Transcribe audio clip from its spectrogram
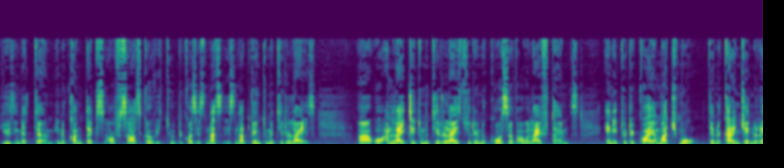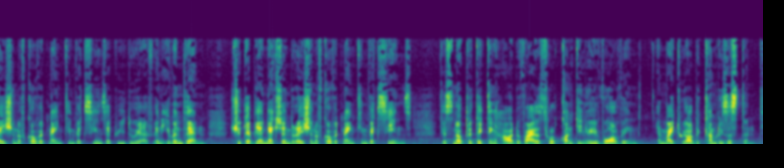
using that term in the context of SARS-CoV-2 because it's not it's not going to materialize uh, or unlikely to materialize during the course of our lifetimes, and it would require much more than the current generation of COVID-19 vaccines that we do have. And even then, should there be a next generation of COVID-19 vaccines, there's no predicting how the virus will continue evolving and might well become resistant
